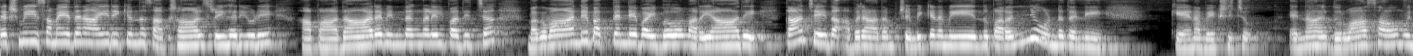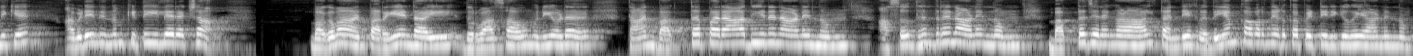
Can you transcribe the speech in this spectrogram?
ലക്ഷ്മി സമേതനായിരിക്കുന്ന സാക്ഷാൽ ശ്രീഹരിയുടെ ആ പാതാരവിന്ദങ്ങളിൽ പതിച്ച് ഭഗവാന്റെ ഭക്തന്റെ വൈഭവം അറിയാതെ താൻ ചെയ്ത അപരാധം ക്ഷമിക്കണമേ എന്ന് പറഞ്ഞുകൊണ്ട് തന്നെ കേണപേക്ഷിച്ചു. എന്നാൽ ദുർവാസാവ് മുനിക്ക് അവിടെ നിന്നും കിട്ടിയില്ലേ രക്ഷ? ഭഗവാൻ പറയേണ്ടായി ദുർവാസാവ് മുനിയോട് താൻ ഭക്തപരാധീനനാണെന്നും അസ്വതന്ത്രനാണെന്നും ഭക്തജനങ്ങളാൽ തന്റെ ഹൃദയം കവർന്നെടുക്കപ്പെട്ടിരിക്കുകയാണെന്നും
